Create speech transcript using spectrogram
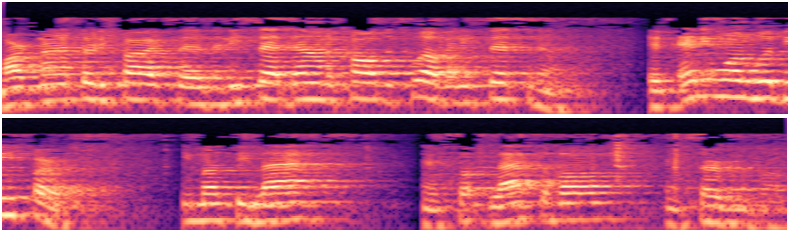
Mark 9.35 says, And he sat down and called the twelve, and he said to them, if anyone would be first, he must be last and so, last of all and servant of all.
